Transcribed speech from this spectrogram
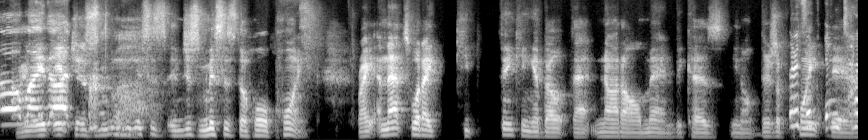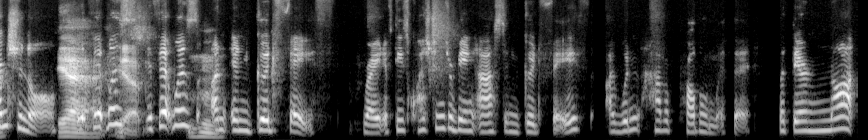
Oh right? it, it just misses. It just misses the whole point, right? And that's what I keep thinking about. That not all men, because you know there's a But it's point like there. intentional. Yeah, If it was yeah. if it was Mhm. un- in good faith, right? If these questions are being asked in good faith, I wouldn't have a problem with it. But they're not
